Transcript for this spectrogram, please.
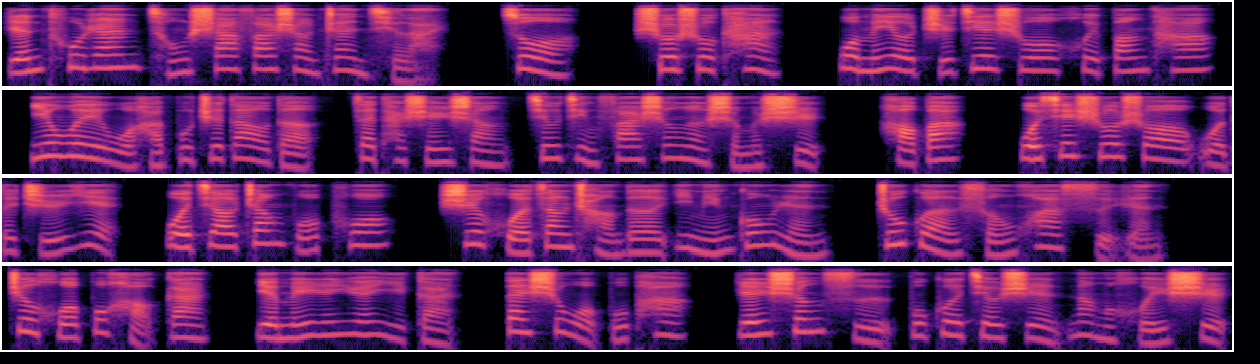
人突然从沙发上站起来，坐，说说看。我没有直接说会帮他，因为我还不知道的，在他身上究竟发生了什么事。好吧，我先说说我的职业，我叫张伯坡，是火葬场的一名工人，主管焚化死人。这活不好干，也没人愿意干，但是我不怕，人生死不过就是那么回事，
